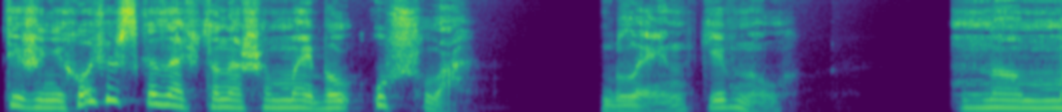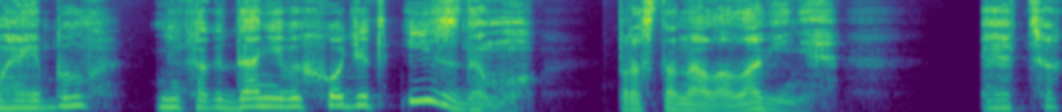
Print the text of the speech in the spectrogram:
Ты же не хочешь сказать, что наша Мейбл ушла?» Блейн кивнул. «Но Мейбл никогда не выходит из дому», — простонала Лавиния. «Это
